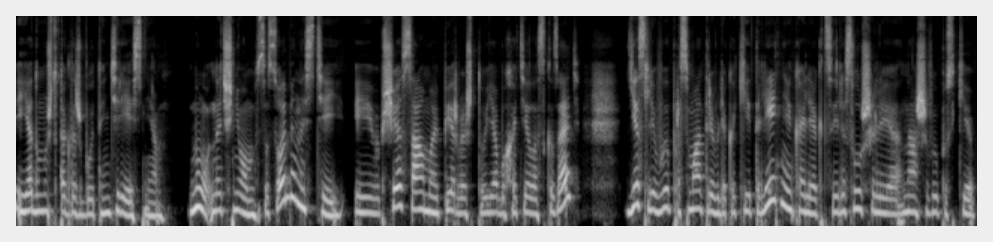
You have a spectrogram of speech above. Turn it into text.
И я думаю, что так даже будет интереснее. Ну, начнем с особенностей. И вообще самое первое, что я бы хотела сказать, если вы просматривали какие-то летние коллекции или слушали наши выпуски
